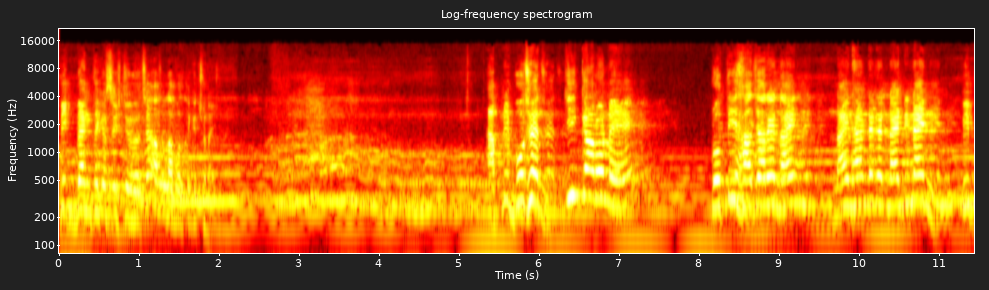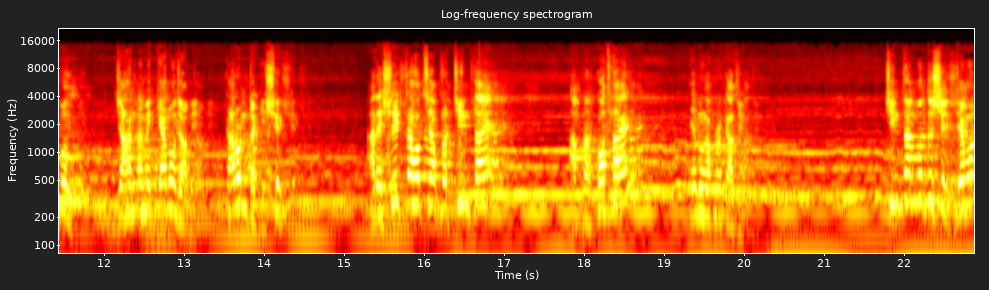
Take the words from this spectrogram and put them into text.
বিগ ব্যাং থেকে সৃষ্টি হয়েছে, আল্লাহ বলতে কিছু নাই। আপনি বোঝেন কি কারণে প্রতি হাজারে nine nine hundred ninety nine people জাহান নামে কেন যাবে? কারণটা কি? শির্ক। আর এই শিরকটা হচ্ছে আপনার চিন্তায়, আপনার কথায় এবং আপনার কাজে। চিন্তার মধ্যে শির্ক যেমন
